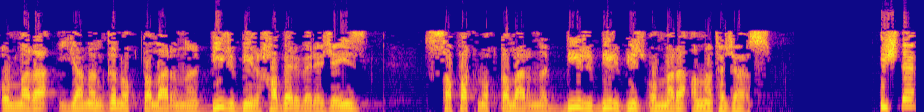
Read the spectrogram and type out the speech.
onlara yanılgı noktalarını bir bir haber vereceğiz. Sapak noktalarını bir bir biz onlara anlatacağız. İşte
